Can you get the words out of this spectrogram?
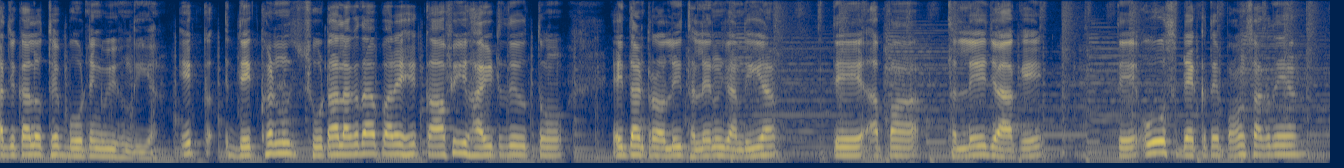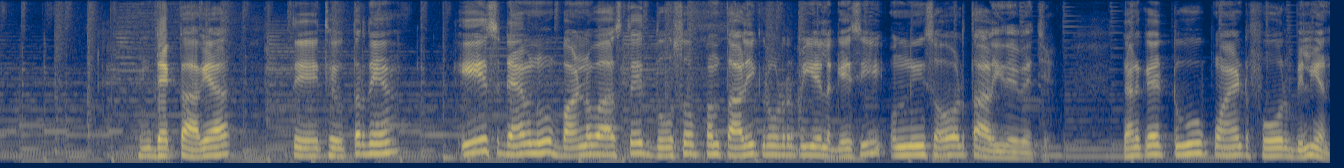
ਅੱਜ ਕੱਲ ਉੱਥੇ ਬੋਟਿੰਗ ਵੀ ਹੁੰਦੀ ਆ। ਇੱਕ ਦੇਖਣ ਨੂੰ ਛੋਟਾ ਲੱਗਦਾ ਪਰ ਇਹ ਕਾਫੀ ਹਾਈਟ ਦੇ ਉੱਤੋਂ ਇਦਾਂ ਟਰਾਲੀ ਥੱਲੇ ਨੂੰ ਜਾਂਦੀ ਆ ਤੇ ਆਪਾਂ ਥੱਲੇ ਜਾ ਕੇ ਤੇ ਉਸ ਡੈਕ ਤੇ ਪਹੁੰਚ ਸਕਦੇ ਆ। ਡੈਕ ਆ ਗਿਆ ਤੇ ਇੱਥੇ ਉਤਰਦੇ ਆ। ਇਸ ਡੈਮ ਨੂੰ ਬਣਨ ਵਾਸਤੇ 245 ਕਰੋੜ ਰੁਪਏ ਲੱਗੇ ਸੀ 1948 ਦੇ ਵਿੱਚ। ਯਾਨੀ ਕਿ 2.4 ਬਿਲੀਅਨ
